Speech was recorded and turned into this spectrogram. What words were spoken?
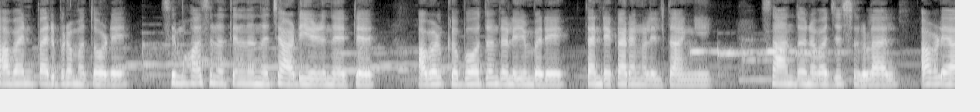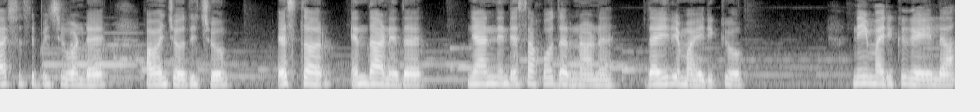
അവൻ പരിഭ്രമത്തോടെ സിംഹാസനത്തിൽ നിന്ന് ചാടി എഴുന്നേറ്റ് അവൾക്ക് ബോധം തെളിയും വരെ തന്റെ കരങ്ങളിൽ താങ്ങി. സാന്ത്വന വജസ്സുകളാൽ അവളെ ആശ്വസിപ്പിച്ചുകൊണ്ട് അവൻ ചോദിച്ചു എസ്തർ എന്താണിത്? ഞാൻ നിന്റെ സഹോദരനാണ്. ധൈര്യമായിരിക്കൂ. നീ മരിക്കുകയില്ല.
